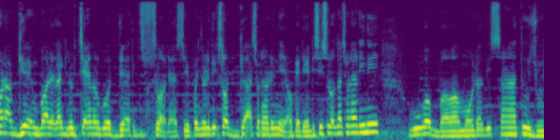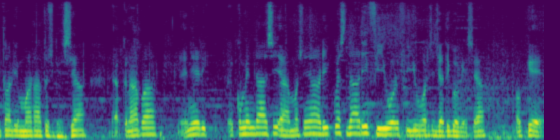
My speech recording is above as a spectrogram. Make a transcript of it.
What up geng, balik lagi di channel gue Detektif Slot ya Si penyelidik slot gacor hari ini. Ya Oke di edisi slot gacor hari ini. Gue bawa modal di 1.500 guys ya. Ya kenapa? Ini re rekomendasi ya Maksudnya request dari viewer-viewer sejati gue guys ya. Oke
